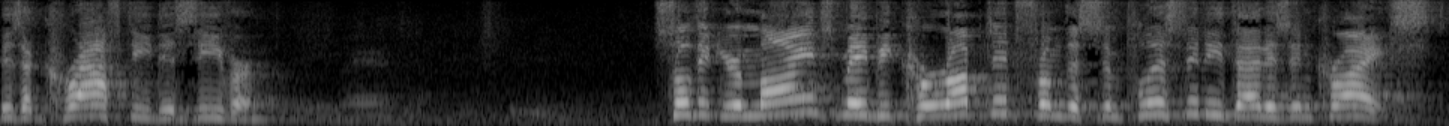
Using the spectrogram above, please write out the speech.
is a crafty deceiver? so that your minds may be corrupted from the simplicity that is in Christ.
